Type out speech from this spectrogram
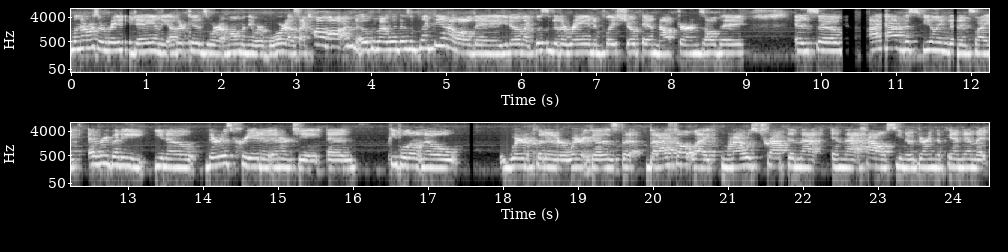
when there was a rainy day and the other kids were at home and they were bored, I was like, ha ha, I'm going to open my windows and play piano all day, you know, and like listen to the rain and play Chopin nocturnes all day. And so I have this feeling that it's like everybody, you know, there is creative energy and people don't know where to put it or where it goes but but i felt like when i was trapped in that in that house you know during the pandemic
